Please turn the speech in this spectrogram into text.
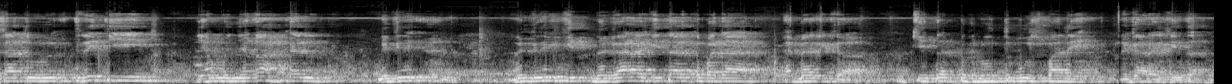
satu treaty yang menyerahkan negeri negeri negara kita kepada Amerika. Kita perlu tebus balik negara kita.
